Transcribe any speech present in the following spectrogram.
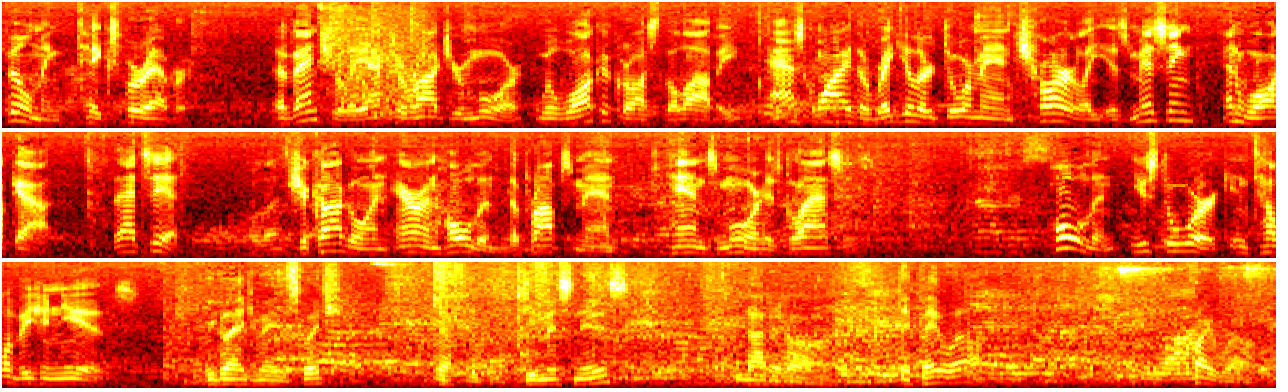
Filming takes forever. Eventually, actor Roger Moore will walk across the lobby, ask why the regular doorman Charlie is missing, and walk out. That's it. Chicagoan Aaron Holden, the props man, hands Moore his glasses. Holden used to work in television news. You glad you made the switch? Definitely. Do you miss news? Not at all. They pay well. Quite well.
